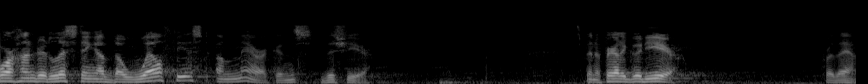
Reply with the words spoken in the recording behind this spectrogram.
400 listing of the wealthiest Americans this year. It's been a fairly good year for them.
